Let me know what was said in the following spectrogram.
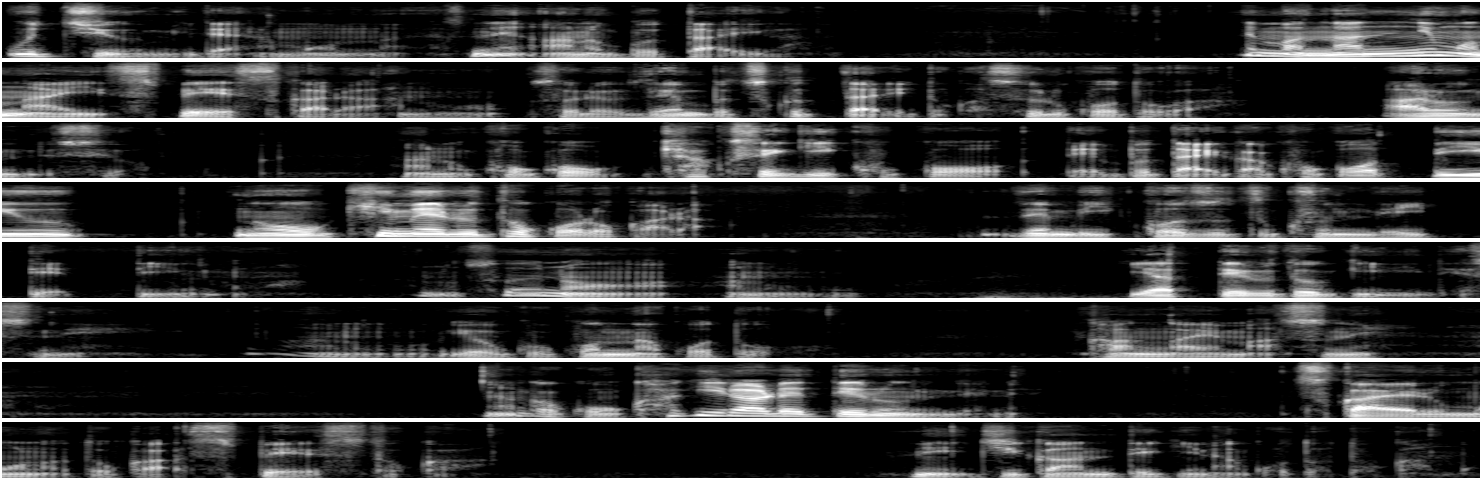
宇宙みたいなもんなんですねあの舞台が。で、まあ何にもないスペースからあのそれを全部作ったりとかすることがあるんですよ。あの、ここ、客席ここで舞台がここっていうのを決めるところから全部一個ずつ組んでいってっていうのはあのそういうのはあのやってる時にですねあのよくこんなことを考えますね。なんかこう限られてるんでね使えるものとかスペースとか、ね、時間的なこととかも。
